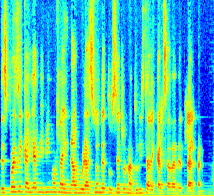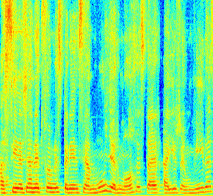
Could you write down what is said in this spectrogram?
después de que ayer vivimos la inauguración de tu centro naturista de calzada de Tlalpan. Así es, Janet, fue una experiencia muy hermosa estar ahí reunidas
